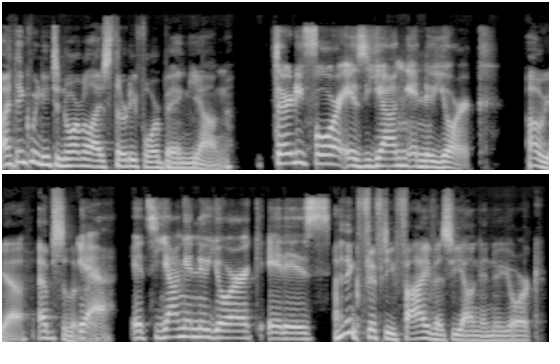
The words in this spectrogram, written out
I think we need to normalize 34 being young. 34 is young in New York. Oh yeah, absolutely. Yeah. It's young in New York. It is I think 55 is young in New York.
